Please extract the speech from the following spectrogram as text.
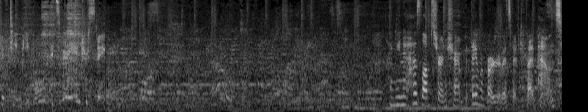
15 people. It's very interesting. Mean, it has lobster and shrimp, but they have a burger that's 55 pounds.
